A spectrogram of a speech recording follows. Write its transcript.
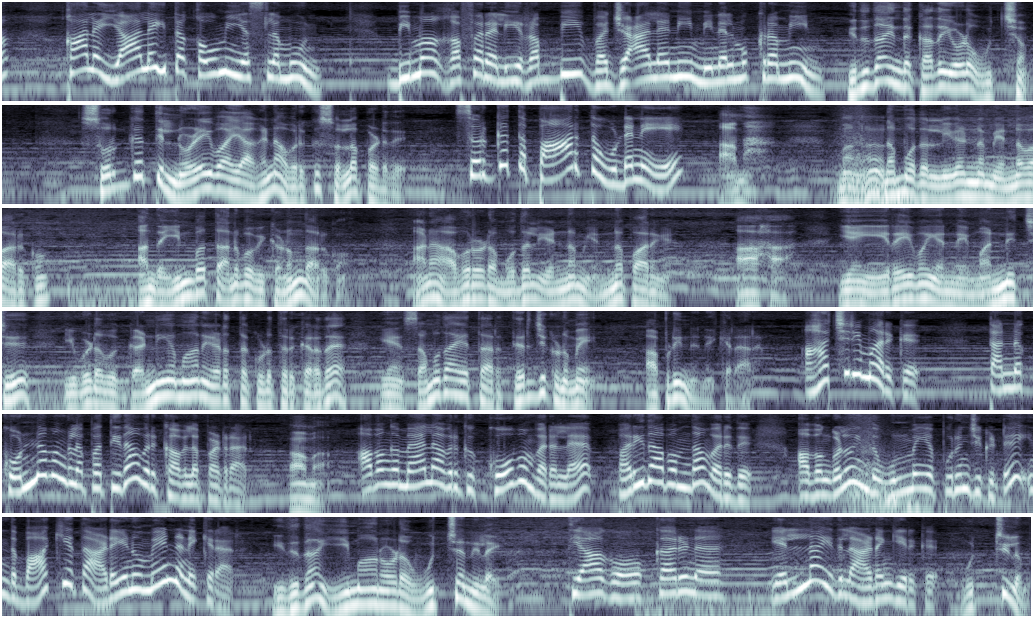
கால யாலைத்த கௌமி யஸ்லமூன் பிமா கஃபர் அலி ரப்பி வஜாலனி மினல் முக்ரமீன். இதுதான் இந்த கதையோட உச்சம். சொர்க்கத்தில் நுழைவாயாகன்னு அவருக்கு சொல்லப்படுது. சொர்க்கத்தை பார்த்த உடனே ஆமா நம்ம முதல் எண்ணம் என்னவா இருக்கும்? அந்த இன்பத்தை அனுபவிக்கணும் தான் இருக்கும். ஆனா அவரோட முதல் எண்ணம் என்ன பாருங்க. ஆஹா என் இறைவன் என்னை மன்னிச்சு இவ்வளவு கண்ணியமான இடத்தை கொடுத்திருக்கிறத என் சமுதாயத்தார் தெரிஞ்சுக்கணுமே அப்படின்னு நினைக்கிறாரு. ஆச்சரியமா இருக்கு. தன்னை கொன்னவங்கள பத்தி தான் அவர் கவலைப்படுறார். ஆமா. அவங்க மேல அவருக்கு கோபம் வரல பரிதாபம் தான் வருது. அவங்களும் இந்த உண்மையை புரிஞ்சுக்கிட்டு இந்த பாக்கியத்தை அடையணுமே நினைக்கிறார். இதுதான் ஈமானோட உச்ச நிலை தியாகம் கருணை எல்லாம் இதுல அடங்கி இருக்கு முற்றிலும்.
